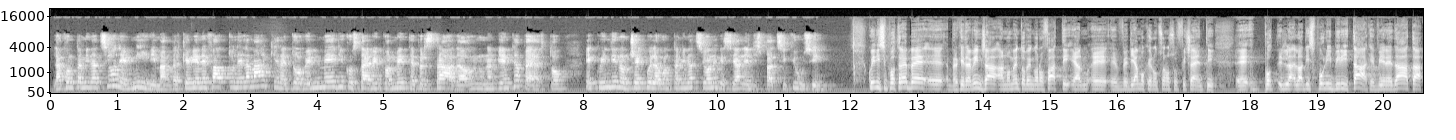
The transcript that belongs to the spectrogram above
la contaminazione è minima perché viene fatto nella macchina dove il medico sta eventualmente per strada o in un ambiente aperto e quindi non c'è quella contaminazione che si ha negli spazi chiusi. Quindi si potrebbe, eh, perché i drive-in già al momento vengono fatti e, al, e, e vediamo che non sono sufficienti, eh, la, la, disponibilità che viene data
